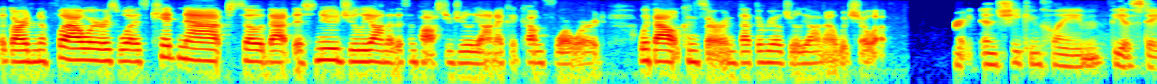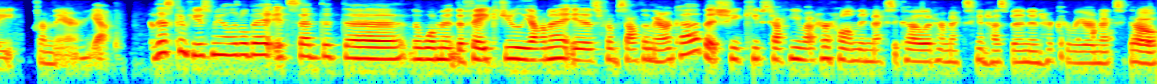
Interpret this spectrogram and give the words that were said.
the Garden of Flowers was kidnapped so that this new Juliana, this imposter Juliana, could come forward without concern that the real Juliana would show up. Right. And she can claim the estate from there. Yeah. This confused me a little bit. It said that the the woman, the fake Juliana is from South America, but she keeps talking about her home in Mexico and her Mexican husband and her career in Mexico.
